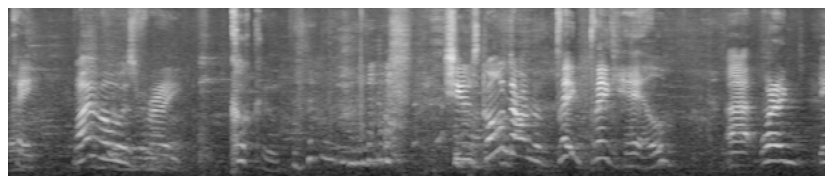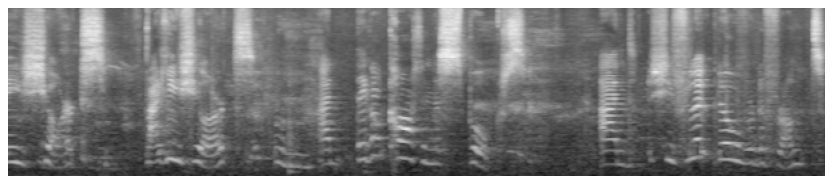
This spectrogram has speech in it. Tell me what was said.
Okay, my mom was very cuckoo. she was going down a big, big hill uh, wearing these shorts, baggy shorts, and they got caught in the spokes. And she flipped over the front,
